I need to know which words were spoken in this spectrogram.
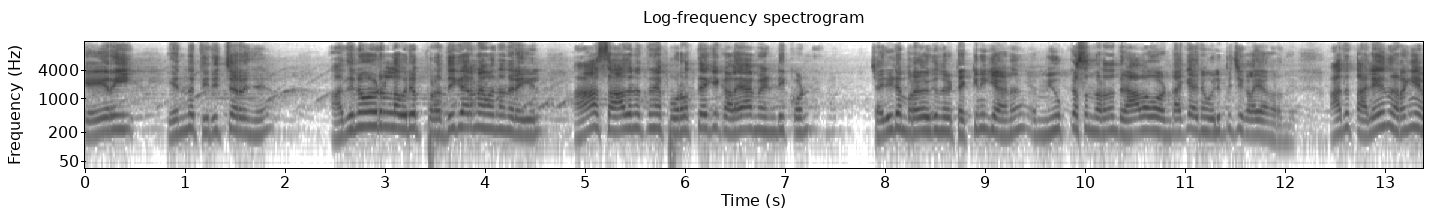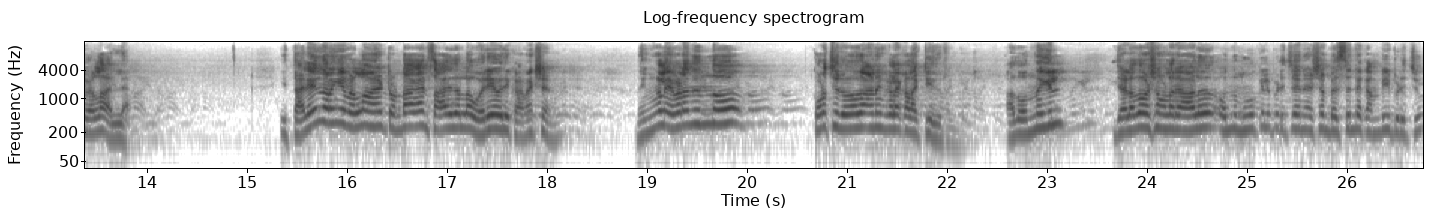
കയറി എന്ന് തിരിച്ചറിഞ്ഞ് അതിനോടുള്ള ഒരു പ്രതികരണം എന്ന നിലയിൽ ആ സാധനത്തിനെ പുറത്തേക്ക് കളയാൻ വേണ്ടി കൊ ശരീരം പ്രയോഗിക്കുന്ന ഒരു ടെക്നിക്കാണ് മ്യൂക്കസ് എന്ന് പറയുന്ന ദ്രാവകം ഉണ്ടാക്കി അതിനെ ഒലിപ്പിച്ച് കളയാൻ പറഞ്ഞത്. അത് തലേന്ന് ഇറങ്ങിയ വെള്ളമല്ല. ഈ തലേന്ന് ഇറങ്ങിയ വെള്ളമായിട്ട് ഉണ്ടാകാൻ സാധ്യതയുള്ള ഒരേ ഒരു കണക്ഷൻ നിങ്ങൾ എവിടെ നിന്നോ കുറച്ച് രോഗാണുക്കളെ കളക്ട് ചെയ്തിട്ടുണ്ട്. അതൊന്നുകിൽ ജലദോഷമുള്ള ഒരാൾ ഒന്ന് മൂക്കിൽ പിടിച്ചതിന് ശേഷം ബസ്സിന്റെ കമ്പി പിടിച്ചു.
